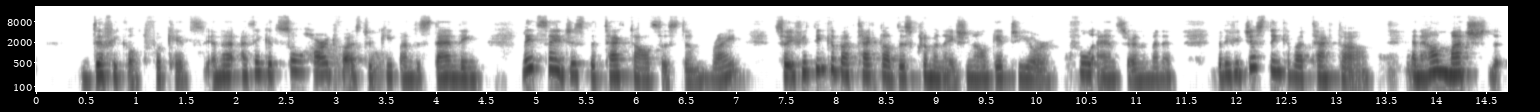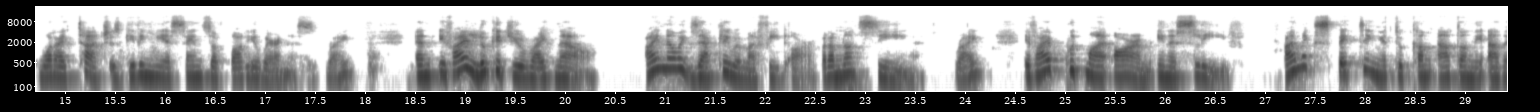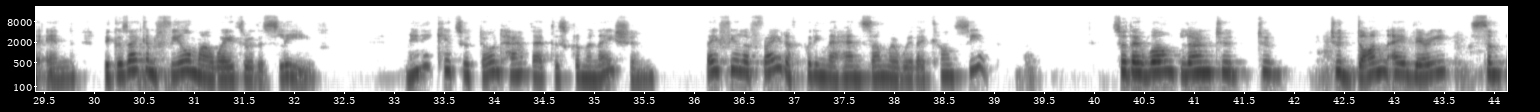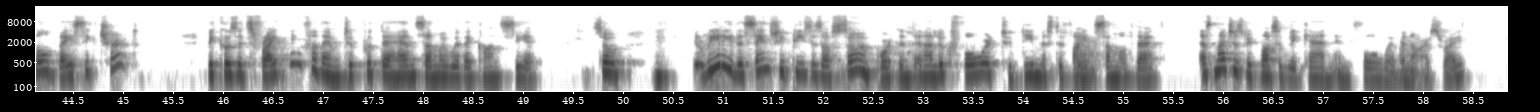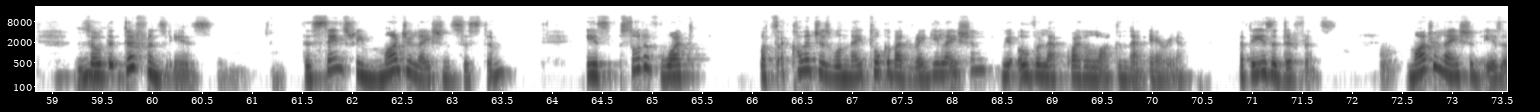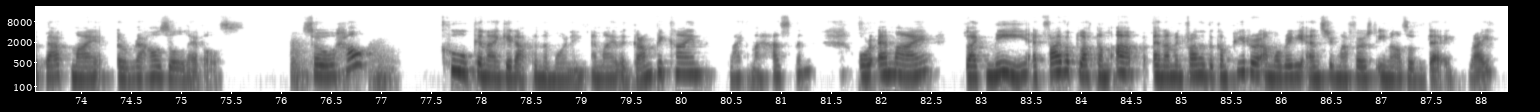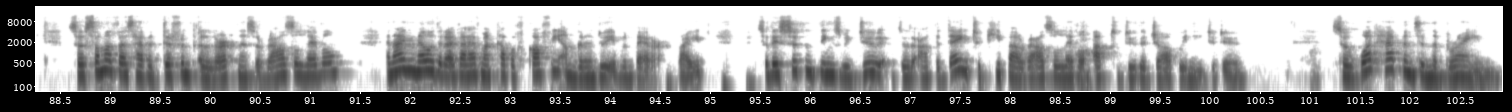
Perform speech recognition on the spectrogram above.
difficult for kids. And I, I think it's so hard for us to keep understanding, let's say, just the tactile system, right? So if you think about tactile discrimination, I'll get to your full answer in a minute. But if you just think about tactile and how much what I touch is giving me a sense of body awareness, right? And if I look at you right now, I know exactly where my feet are, but I'm not seeing it, right? If I put my arm in a sleeve, I'm expecting it to come out on the other end because I can feel my way through the sleeve. Many kids who don't have that discrimination, they feel afraid of putting their hand somewhere where they can't see it. So they won't learn to, to, to don a very simple, basic shirt because it's frightening for them to put their hand somewhere where they can't see it. So really the sensory pieces are so important and I look forward to demystifying some of that as much as we possibly can in four webinars, right? Mm-hmm. So the difference is the sensory modulation system is sort of what what psychologists when they talk about regulation, we overlap quite a lot in that area. But there is a difference. Modulation is about my arousal levels. So how cool can I get up in the morning? Am I the grumpy kind, like my husband? Or am I like me at five o'clock i'm up and i'm in front of the computer i'm already answering my first emails of the day right? So some of us have a different alertness arousal level. And i know that if i have my cup of coffee i'm going to do even better right? So there's certain things we do throughout the day to keep our arousal level up to do the job we need to do. So what happens in the brain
